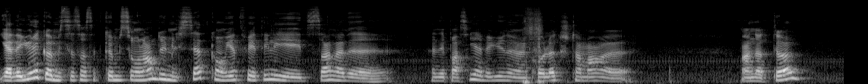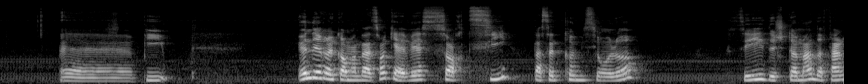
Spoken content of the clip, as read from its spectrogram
il y avait eu la commission, cette commission-là en 2007, qu'on vient de fêter les 10 ans l'année passée. Il y avait eu un colloque justement en octobre. puis une des recommandations qui avait sorti dans cette commission-là, c'est justement de faire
